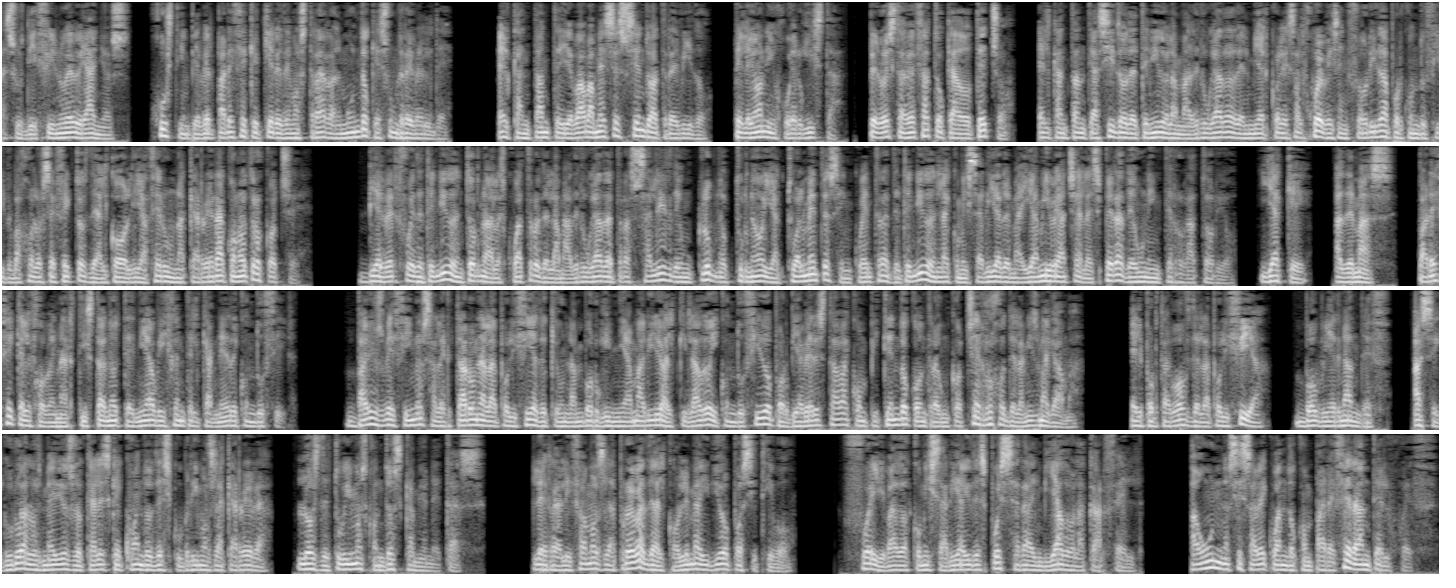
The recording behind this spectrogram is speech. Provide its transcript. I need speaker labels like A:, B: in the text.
A: A sus 19 años, Justin Bieber parece que quiere demostrar al mundo que es un rebelde. El cantante llevaba meses siendo atrevido, peleón y juerguista, pero esta vez ha tocado techo. El cantante ha sido detenido la madrugada del miércoles al jueves en Florida por conducir bajo los efectos de alcohol y hacer una carrera con otro coche. Bieber fue detenido en torno a las 4 de la madrugada tras salir de un club nocturno y actualmente se encuentra detenido en la comisaría de Miami Beach a la espera de un interrogatorio, ya que, además, parece que el joven artista no tenía vigente el carné de conducir. Varios vecinos alertaron a la policía de que un Lamborghini amarillo alquilado y conducido por Bieber estaba compitiendo contra un coche rojo de la misma gama. El portavoz de la policía, Bobby Hernández, aseguró a los medios locales que cuando descubrimos la carrera, los detuvimos con dos camionetas. Le realizamos la prueba de alcoholema y dio positivo. Fue llevado a comisaría y después será enviado a la cárcel. Aún no se sabe cuándo comparecerá ante el juez.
